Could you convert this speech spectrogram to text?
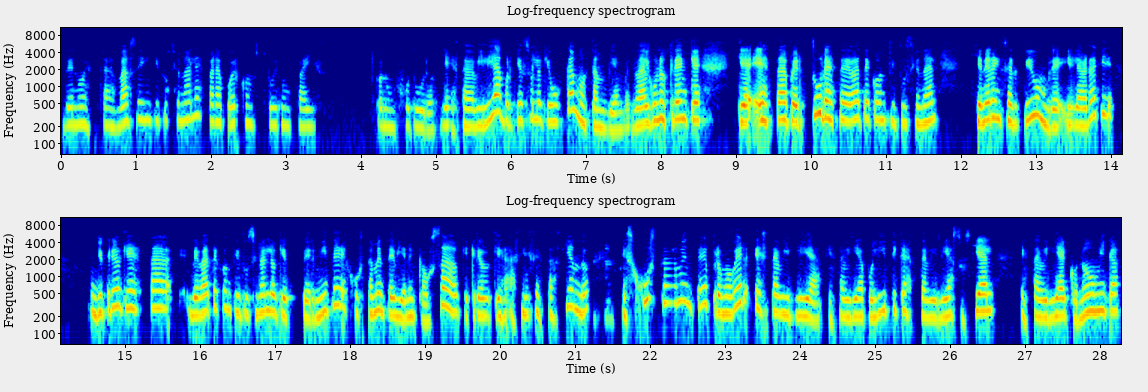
de nuestras bases institucionales para poder construir un país con un futuro y estabilidad, porque eso es lo que buscamos también, ¿verdad? Algunos creen que, que esta apertura, este debate constitucional genera incertidumbre y la verdad que yo creo que este debate constitucional lo que permite, justamente bien encausado, que creo que así se está haciendo, es justamente promover estabilidad, estabilidad política, estabilidad social, estabilidad económica,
